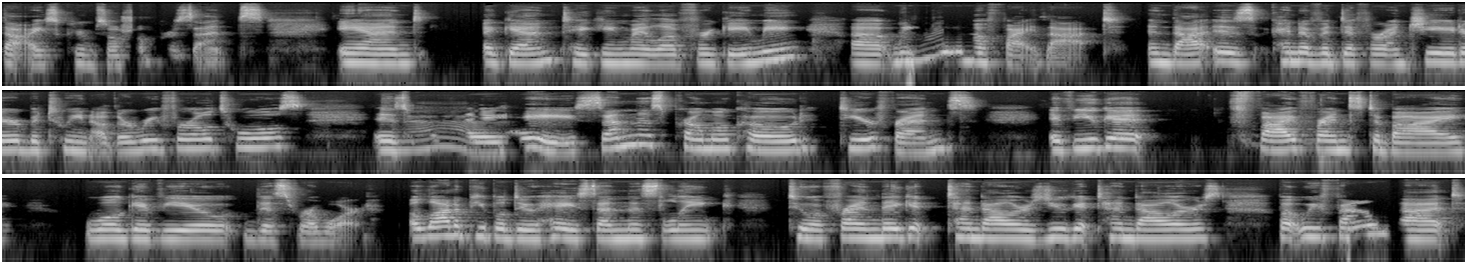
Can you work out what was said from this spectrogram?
that Ice Cream Social presents. And again, taking my love for gaming, uh, we Mhm. gamify that. And that is kind of a differentiator between other referral tools is we'll say, hey, send this promo code to your friends. If you get five friends to buy, we'll give you this reward. A lot of people do, hey, send this link to a friend, they get $10, you get $10. But we found that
